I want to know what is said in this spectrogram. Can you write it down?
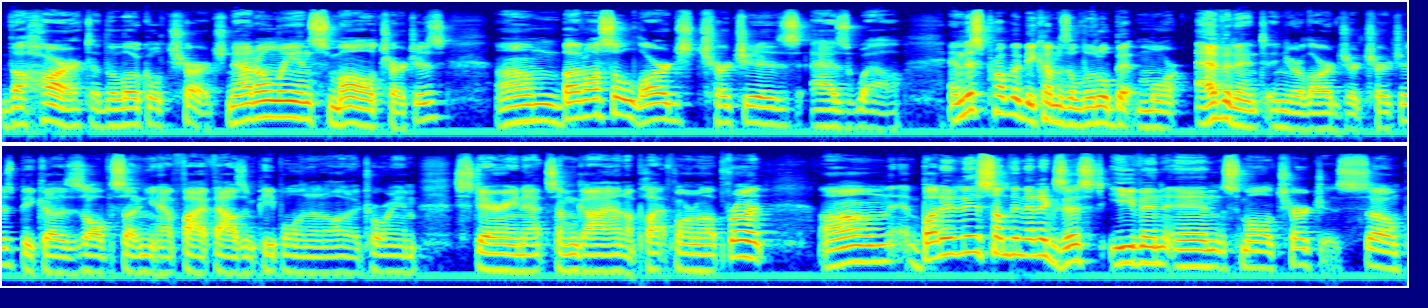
the heart of the local church, not only in small churches um, but also large churches as well. And this probably becomes a little bit more evident in your larger churches because all of a sudden you have 5,000 people in an auditorium staring at some guy on a platform up front. Um, but it is something that exists even in small churches. So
